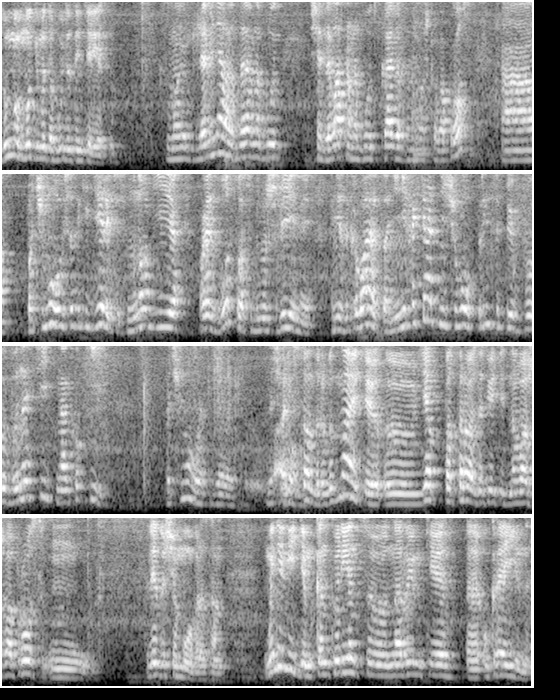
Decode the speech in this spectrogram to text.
Думаю, многим это будет интересно. Для меня, наверное, будет, точнее, для вас, наверное, будет каверный немножко вопрос. А, почему вы все-таки делитесь? Многие производства, особенно швейные, они закрываются, они не хотят ничего, в принципе, выносить на круги. Почему вы это делаете? Александр, вы знаете, э, я постараюсь ответить на ваш вопрос следующим образом. Мы не видим конкуренцию на рынке э, Украины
